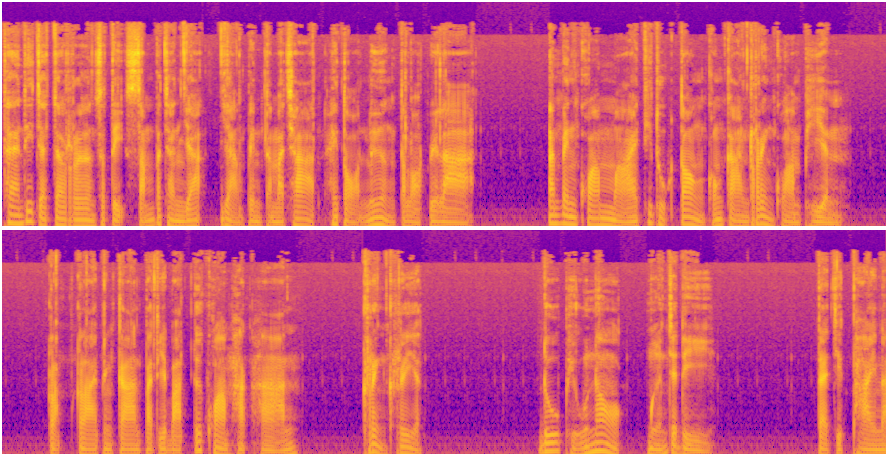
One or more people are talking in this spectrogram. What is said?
แทนที่จะเจริญสติสัมปชัญญะอย่างเป็นธรรมชาติให้ต่อเนื่องตลอดเวลา อันเป็นความหมายที่ถูกต้องของการเร่งความเพียร กลับกลายเป็นการปฏิบัติด้วยความหักหานเคร่งเครียด ดูผิวนอกเหมือนจะดี แต่จิตภายใน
